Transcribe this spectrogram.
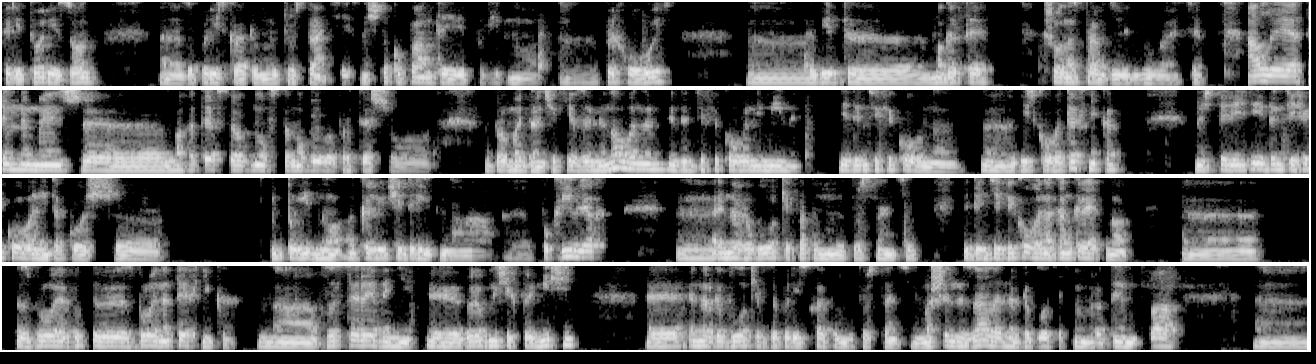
територій зон е, Запорізької атомної електростанції. Значить, окупанти відповідно е, приховують е, від е, МАГАТЕ, що насправді відбувається. Але тим не менш, е, МАГАТЕ все одно встановило про те, що про майданчик є замінованим, ідентифіковані міни, ідентифікована е, військова техніка. Значить, ідентифіковані також е, відповідно колючий дріт на е, покрівлях е, енергоблоків атомної електростанції. Ідентифікована конкретно е, зброя, е, збройна техніка на всередині е, виробничих приміщень е, енергоблоків Запорізької атомної електростанції, машини зали енергоблоків номер 1, 2,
